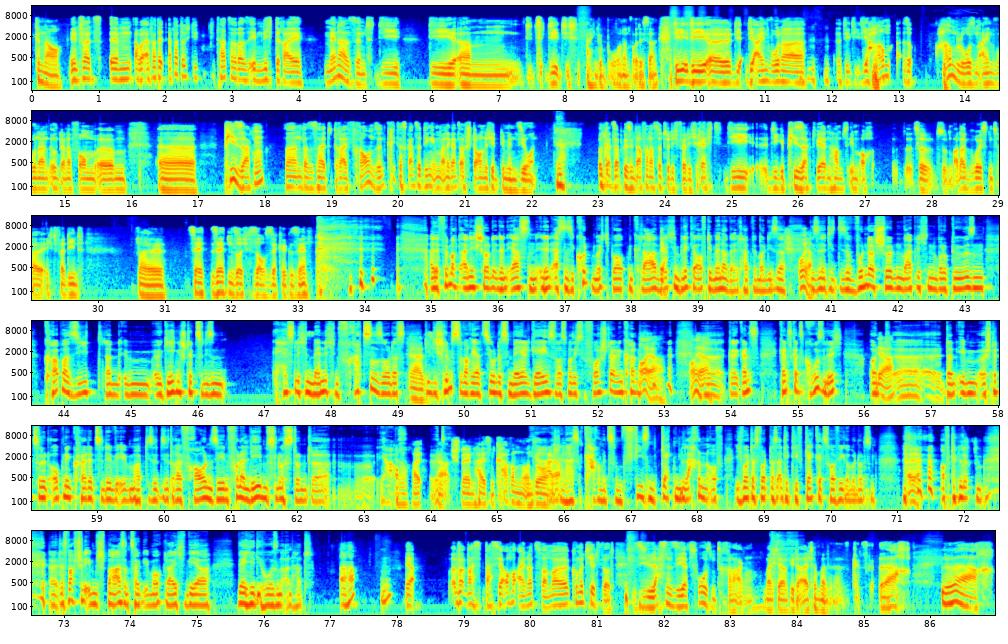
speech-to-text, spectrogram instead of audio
Genau. Jedenfalls, ähm, aber einfach, einfach durch die, die Tatsache, dass es eben nicht drei Männer sind, die die, ähm, die, die, die, die Eingeborenen, wollte ich sagen, die, die, äh, die, die Einwohner, die, die, die harm, also harmlosen Einwohner in irgendeiner Form ähm, äh, piesacken, sondern dass es halt drei Frauen sind, kriegt das ganze Ding eben eine ganz erstaunliche Dimension. Ja. Und ganz abgesehen davon hast du natürlich völlig recht, die, die gepiesackt werden, haben es eben auch zu, zum allergrößten Teil echt verdient, weil sel selten solche Sausäcke gesehen. Also der Film macht eigentlich schon in den ersten, in den ersten Sekunden, möchte ich behaupten, klar, welchen Blick er auf die Männerwelt hat, wenn man diese, Oh ja. diese, die, diese wunderschönen, weiblichen, voluptuösen Körper sieht, dann im äh, Gegenschnitt zu diesen hässlichen männlichen Fratzen, so dass Ja, die, die schlimmste Variation des Male Gaze, was man sich so vorstellen kann. Oh ja, oh ja. Äh, ganz, ganz, ganz gruselig. Und Ja. äh, dann eben äh, Schnitt zu den Opening Credits, in dem wir eben halt diese, diese drei Frauen sehen, voller Lebenslust und äh, ja, auch ja, ja, schnell einen heißen Karren und so. ja, Ja. schnell heißen Karren mit so einem fiesen Gecken Lachen auf. Ich wollte das Wort, das Adjektiv Gag jetzt häufiger benutzen. Ah, auf den Lippen. Äh, Das macht schon eben Spaß und zeigt eben auch gleich, wer, wer hier die Hosen anhat. Aha. Hm? Ja. Wa- Was, was ja auch ein oder zweimal kommentiert wird. Sie lassen sie jetzt Hosen tragen, meint ja wieder alte Mann. Ganz, ach, ach.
